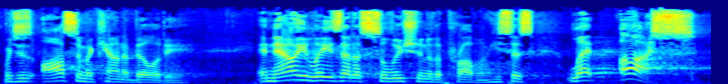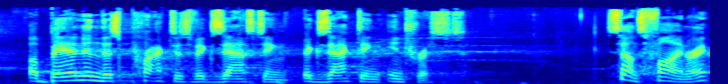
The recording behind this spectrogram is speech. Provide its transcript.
which is awesome accountability. And now he lays out a solution to the problem. He says, Let us abandon this practice of exacting, exacting interest. Sounds fine, right?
